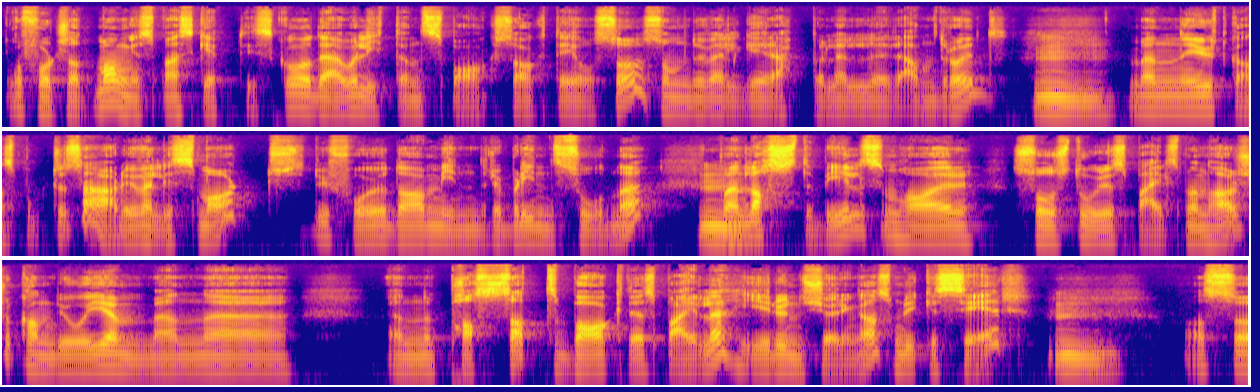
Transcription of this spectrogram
og fortsatt mange som er skeptiske, og det er jo litt en smakssak det også, som du velger Apple eller Android. Mm. Men i utgangspunktet så er det jo veldig smart. Du får jo da mindre blindsone. Mm. På en lastebil som har så store speil som den har, så kan du jo gjemme en, eh, en Passat bak det speilet i rundkjøringa som du ikke ser. Mm. Altså,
